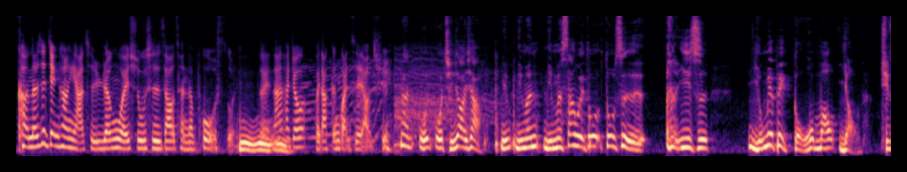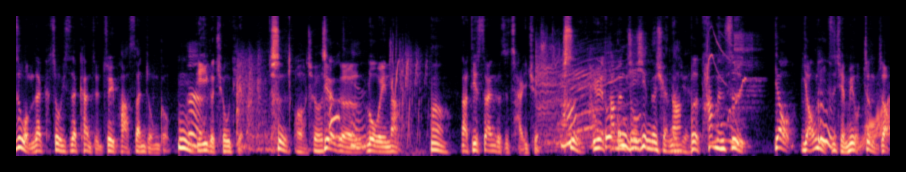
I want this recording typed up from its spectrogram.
可能是健康牙齿人为疏失造成的破损。嗯，对，那他就回到根管治疗去。那我我请教一下，你你们你们三位都都是医师，有没有被狗或猫咬的？其实我们在兽医师在看诊最怕三种狗，嗯，第一个秋田，是。哦秋田，第二个洛威纳，嗯，那第三个是柴犬，是。因为它们攻击性的犬啊，不是他们是。要咬你之前没有证照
